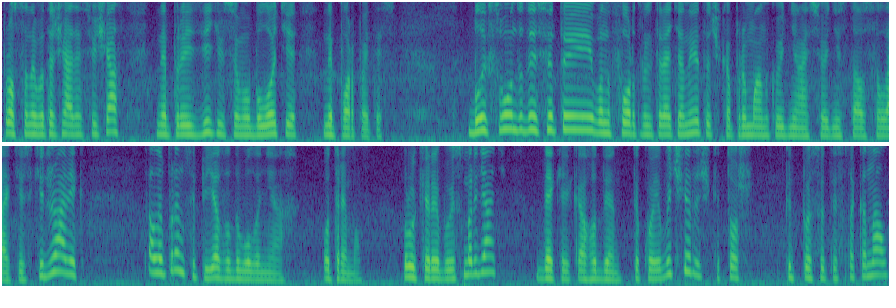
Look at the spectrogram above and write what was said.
Просто не витрачайте свій час, не приїздіть в цьому болоті, не порпайтесь. Блексвон до 10, Ванфорд 03 ниточка, приманкою дня сьогодні став селектівський джавік. Але в принципі я задоволення отримав. Руки рибою смердять, декілька годин такої вечірочки. Тож підписуйтесь на канал,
